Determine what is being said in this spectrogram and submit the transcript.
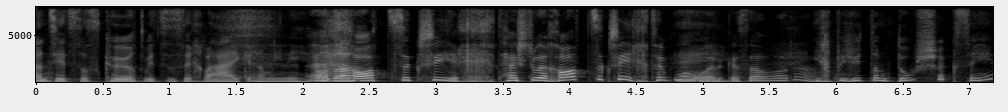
wenn sie jetzt das hört, wird sie sich weigern, meine. eine Oder? Katzengeschichte. Hast du eine Katzengeschichte heute Hey. Morgen, Sarah? Ich bin heute am Duschen. Gewesen.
